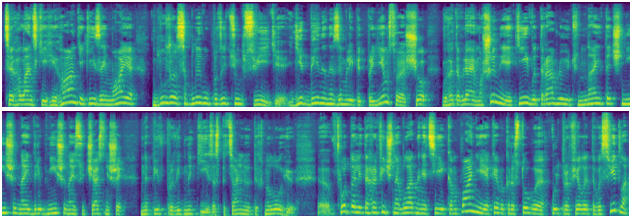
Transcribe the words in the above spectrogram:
Це голландський гігант, який займає дуже особливу позицію в світі. Єдине на землі підприємство, що виготовляє машини, які витравлюють найточніші, найдрібніші, найсучасніші напівпровідники за спеціальною технологією. Е, Фотолітографічне обладнання цієї компанії, яке використовує ультрафіолетове світло,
